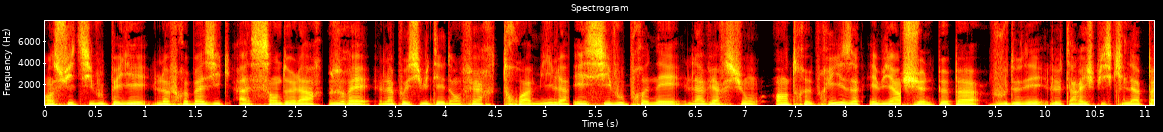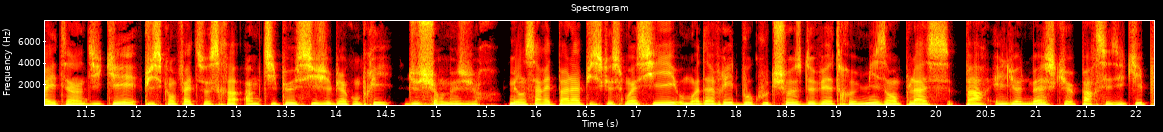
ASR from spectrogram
Ensuite, si vous payez l'offre basique à 100 dollars, vous aurez la possibilité d'en faire 3000. Et si vous prenez la version entreprise, eh bien, je ne peux pas vous donner le tarif puisqu'il n'a pas été indiqué, puisqu'en fait, ce sera un petit peu, si j'ai bien compris, du sur-mesure. Mais on ne s'arrête pas là puisque ce mois-ci, au mois d'avril, beaucoup de choses devaient être mises en place par Elon Musk, par ses équipes.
